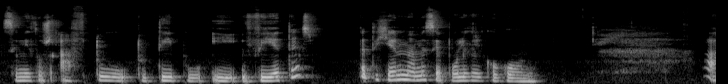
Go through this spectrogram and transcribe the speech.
συνήθως αυτού του τύπου οι δίαιτες, πετυχαίνουμε άμεσα σε πολύ γλυκογόνου. Α,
